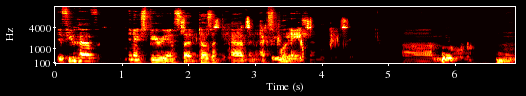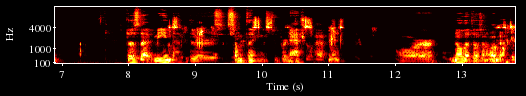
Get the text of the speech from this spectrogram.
if you have an experience that doesn't have an explanation, um, hmm, does that mean that there's something supernatural happening? Or no, that doesn't. Okay,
